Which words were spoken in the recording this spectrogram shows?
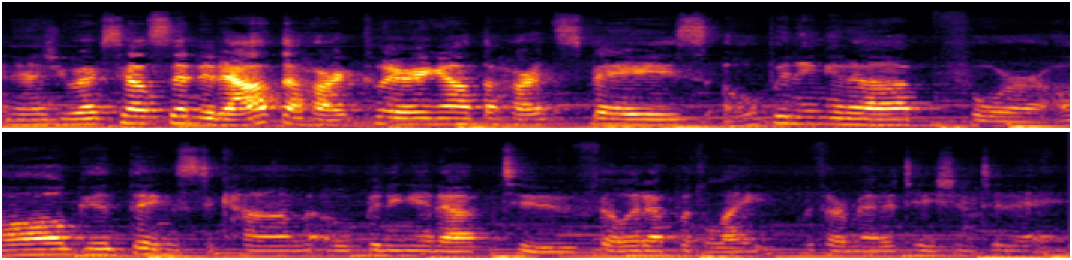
And as you exhale, send it out the heart, clearing out the heart space, opening it up for all good things to come, opening it up to fill it up with light with our meditation today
